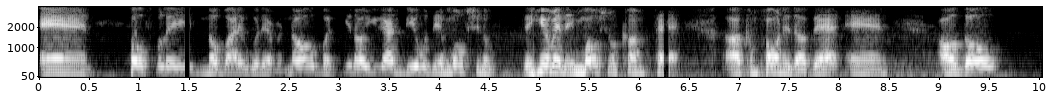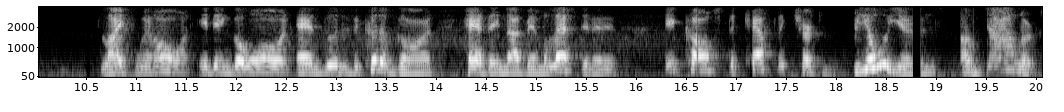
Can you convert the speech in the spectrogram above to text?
and hopefully nobody would ever know. But you know, you got to deal with the emotional, the human emotional compact uh, component of that. And although life went on, it didn't go on as good as it could have gone had they not been molested. And it cost the Catholic Church billions of dollars.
